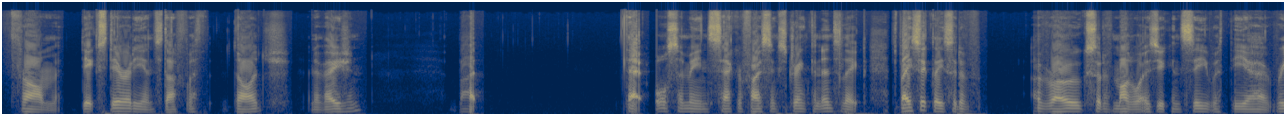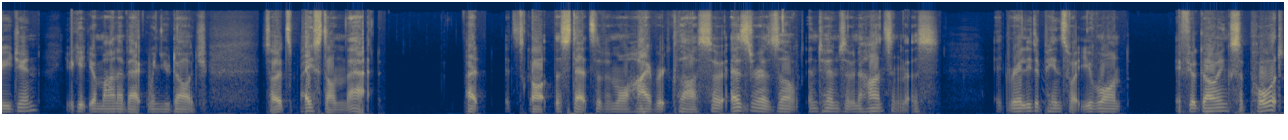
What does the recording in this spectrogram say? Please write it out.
from dexterity and stuff with dodge and evasion, but that also means sacrificing strength and intellect. It's basically sort of a rogue sort of model, as you can see with the uh, regen. You get your mana back when you dodge. So it's based on that. But it's got the stats of a more hybrid class. So as a result, in terms of enhancing this, it really depends what you want. If you're going support,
